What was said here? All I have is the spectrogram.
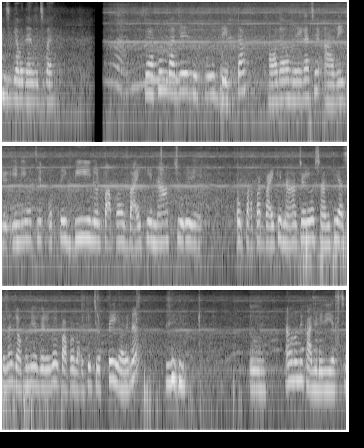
নিচে গিয়ে আবার দেখা করছি বাই তো এখন বাজে দুপুর দেড়টা, খাওয়া দাওয়া হয়ে গেছে। আর এই যে, ইনি হচ্ছে প্রত্যেক দিন ওর পাপার বাইকে না চড়ে ও পাপার বাইকে না চড়েও শান্তি আছে না যখনই ও বেরোবে ওর পাপার বাইকে চড়তেই হবে না? তো এখন উনি কাজে বেরিয়ে যাচ্ছে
